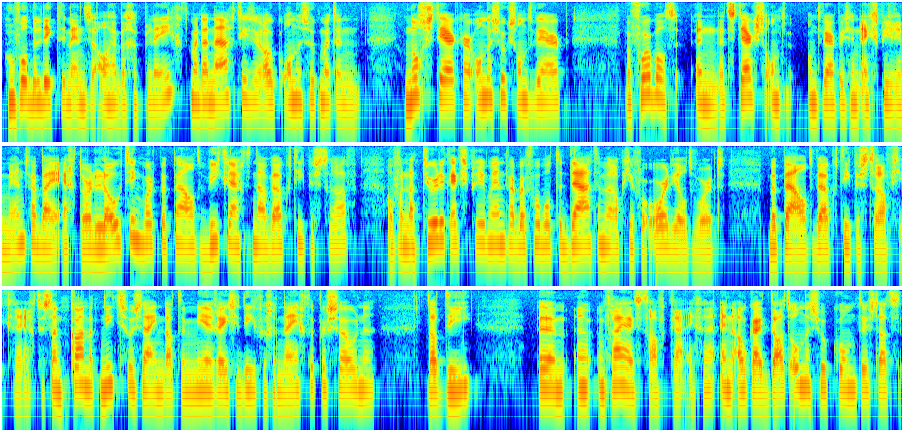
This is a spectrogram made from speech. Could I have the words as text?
hoeveel delicten mensen al hebben gepleegd. Maar daarnaast is er ook onderzoek met een nog sterker onderzoeksontwerp. Bijvoorbeeld een, het sterkste ontwerp is een experiment waarbij echt door loting wordt bepaald wie krijgt nou welk type straf. Of een natuurlijk experiment waar bijvoorbeeld de datum waarop je veroordeeld wordt bepaalt welk type straf je krijgt. Dus dan kan het niet zo zijn dat de meer recidieve geneigde personen dat die um, een, een, vrijheidsstraf krijgen. En ook uit dat onderzoek komt dus dat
